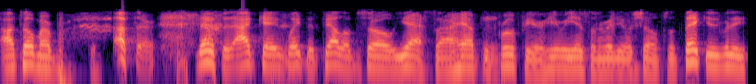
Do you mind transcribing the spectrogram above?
I told my brother, listen, I can't wait to tell him. So yes, I have the mm. proof here. Here he is on the radio show. So thank you really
